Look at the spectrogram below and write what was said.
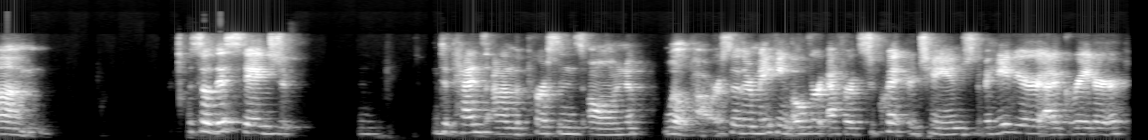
Um, so this stage depends on the person's own willpower. So they're making overt efforts to quit or change the behavior at a greater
